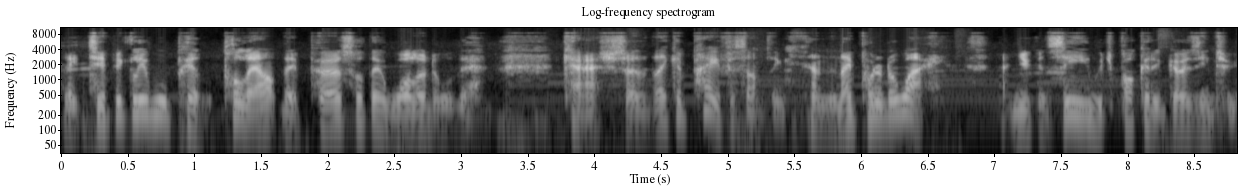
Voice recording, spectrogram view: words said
they typically will pull out their purse or their wallet or their cash so that they can pay for something and then they put it away and you can see which pocket it goes into.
